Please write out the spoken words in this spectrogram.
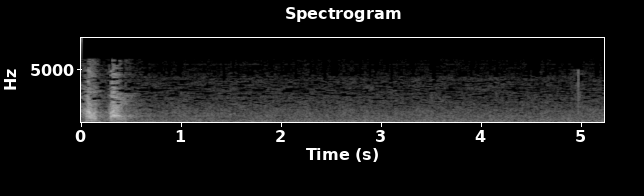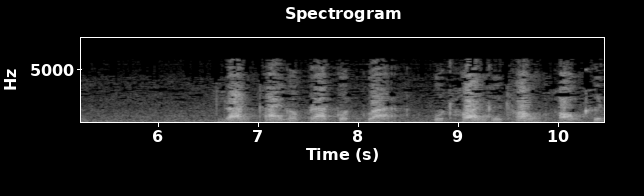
เข้าไป ร่างกายก็ปรากฏว่า อุทธรคือท้องพองขึ้น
